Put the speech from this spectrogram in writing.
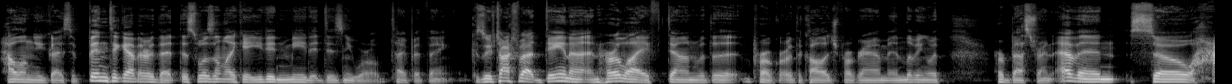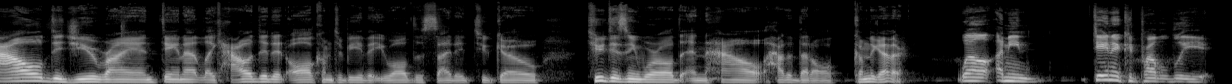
how long you guys have been together, that this wasn't like a you didn't meet at Disney World type of thing. Because we've talked about Dana and her life down with the program with the college program and living with her best friend Evan. So how did you, Ryan, Dana, like how did it all come to be that you all decided to go to Disney World and how how did that all come together? Well, I mean, Dana could probably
